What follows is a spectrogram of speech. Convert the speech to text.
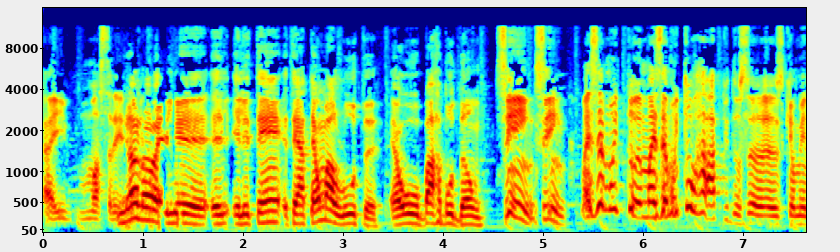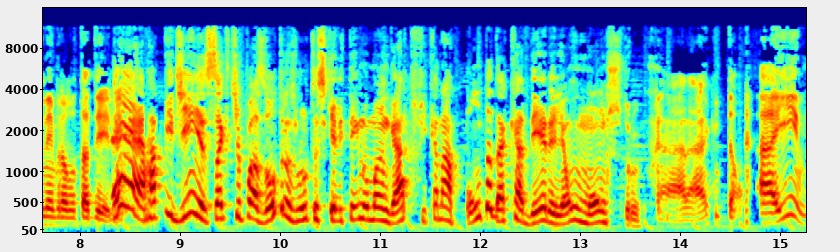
Aí mostra ele. Não, não, ele, ele, ele, tem, tem até uma luta. É o Barbudão. Sim, sim. Mas é muito, mas é muito rápido que eu me lembro a luta dele. É, rapidinho. Só que, tipo, as outras lutas que ele tem no mangá, tu fica na ponta da cadeira. Ele é um monstro. Caraca, então. Aí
